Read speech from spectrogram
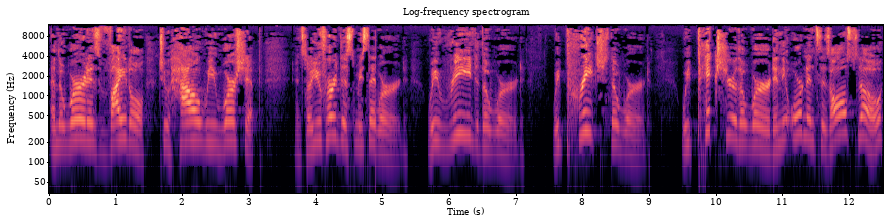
and the Word is vital to how we worship. And so you've heard this me say Word. We read the Word. We preach the Word. We picture the Word in the ordinances also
